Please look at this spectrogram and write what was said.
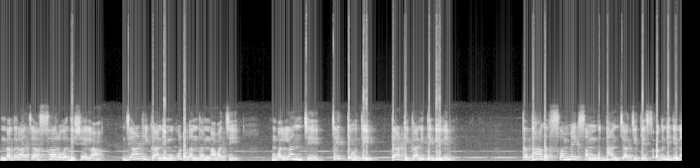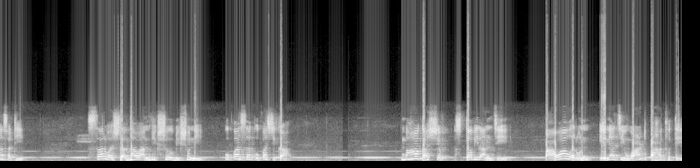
नगराच्या सर्व दिशेला ज्या ठिकाणी मुकुटबंधन नावाचे मल्लांचे चैत्य होते त्या ठिकाणी ते गेले. तथागत सम्यक संबुद्धांच्या चितेस अग्नी देण्यासाठी सर्व श्रद्धावान भिक्षू भिक्षुनी उपासक उपासिका महाकाश्यप स्थवीरांची पावावरून येण्याची वाट पाहत होते.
